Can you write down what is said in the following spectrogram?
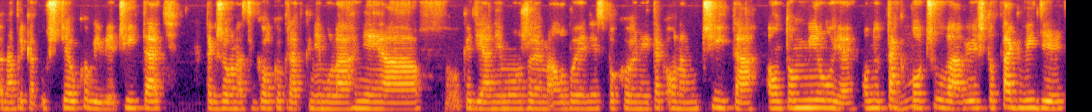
napríklad už Števkovi vie čítať, takže ona si koľkokrát k nemu láhne a keď ja nemôžem alebo je nespokojný, tak ona mu číta a on to miluje, on ju tak mm. počúva, vieš to tak vidieť,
